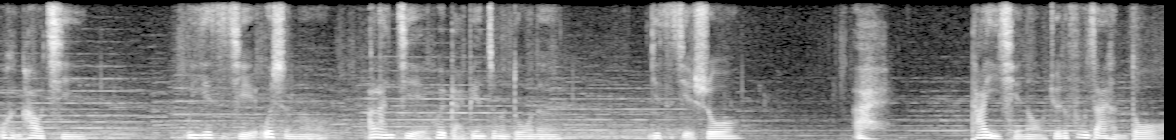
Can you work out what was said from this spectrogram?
我很好奇，问叶子姐为什么阿兰姐会改变这么多呢？叶子姐说：“哎，她以前哦觉得负债很多，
